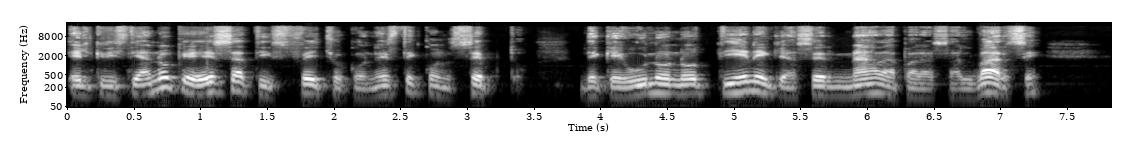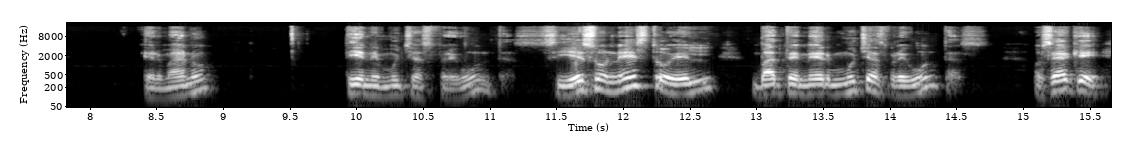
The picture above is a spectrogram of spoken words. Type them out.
el cristiano que es satisfecho con este concepto de que uno no tiene que hacer nada para salvarse, hermano, tiene muchas preguntas. Si es honesto, él va a tener muchas preguntas. O sea que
